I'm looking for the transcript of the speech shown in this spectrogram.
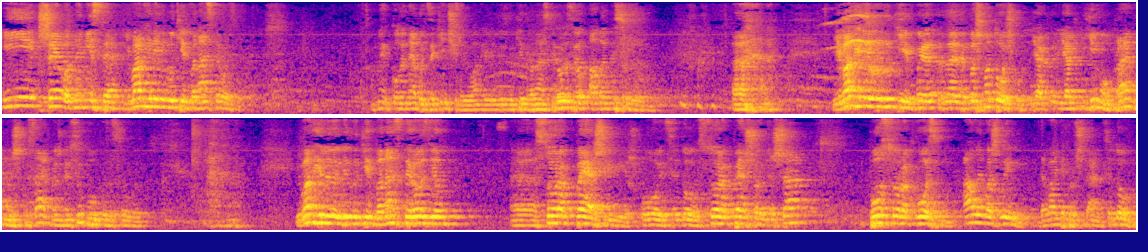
І ще одне місце. Євангелія від Луки, 12 розділ. Ми коли-небудь закінчили Євангелія від Луки 12 розділ, але не сьогодні. Е, Євангелія від Луки, ми знаєте, по шматочку, як, як їмо, правильно? Ми ж кусаємо, ми ж не всю булку засовуємо. Євангелія від Луки, 12 розділ, е, 41 вірш. Ой, це довго. 41 вірша по 48. Але важливий. Давайте прочитаємо, це довго.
